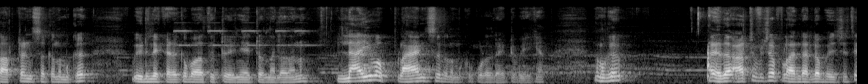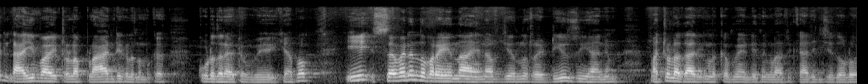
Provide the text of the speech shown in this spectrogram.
കർട്ടൻസ് ഒക്കെ നമുക്ക് വീടിന്റെ കിഴക്ക് ഭാഗത്ത് ഇട്ട് കഴിഞ്ഞാൽ ഏറ്റവും നല്ലതാണ്. ലൈവ് പ്ലാന്റ്സിൽ നമുക്ക് കൂടുതലായിട്ട് ഉപയോഗിക്കാം. നമുക്ക് അതായത് ആർട്ടിഫിഷ്യൽ പ്ലാന്റ് അല്ല ഉപയോഗിച്ചിട്ട് ലൈവായിട്ടുള്ള പ്ലാന്റുകൾ നമുക്ക് കൂടുതലായിട്ട് ഉപയോഗിക്കാം. അപ്പം ഈ സെവൻ എന്ന് പറയുന്ന എനർജി ഒന്ന് റെഡ്യൂസ് ചെയ്യാനും മറ്റുള്ള കാര്യങ്ങൾക്കും വേണ്ടി നിങ്ങൾ അത് കാര്യം ചെയ്തോളൂ.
